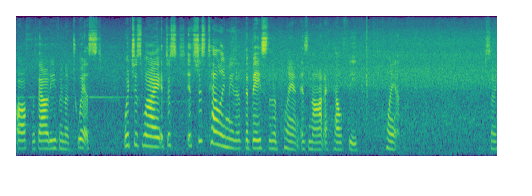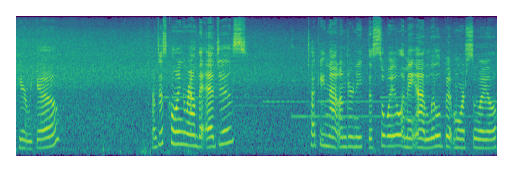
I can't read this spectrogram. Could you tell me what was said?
off without even a twist, which is why it just it's just telling me that the base of the plant is not a healthy plant. So here we go. I'm just going around the edges, tucking that underneath the soil. I may add a little bit more soil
